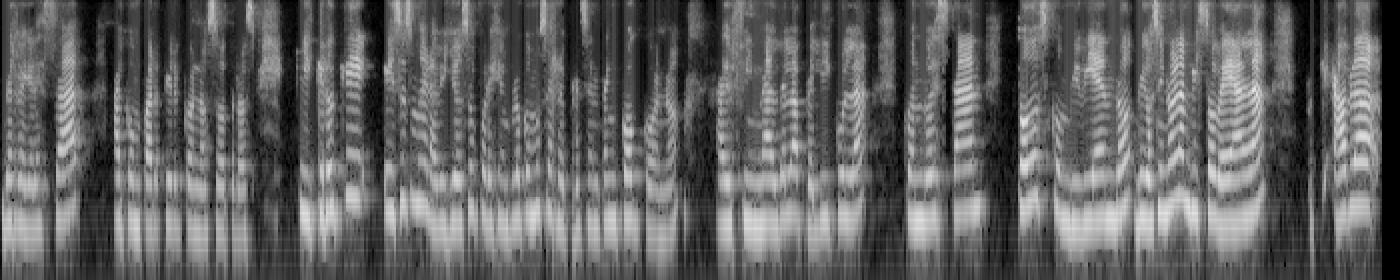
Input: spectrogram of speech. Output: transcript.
de regresar a compartir con nosotros. Y creo que eso es maravilloso, por ejemplo, cómo se representa en Coco, ¿no? Al final de la película, cuando están todos conviviendo, digo, si no la han visto, véanla, habla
